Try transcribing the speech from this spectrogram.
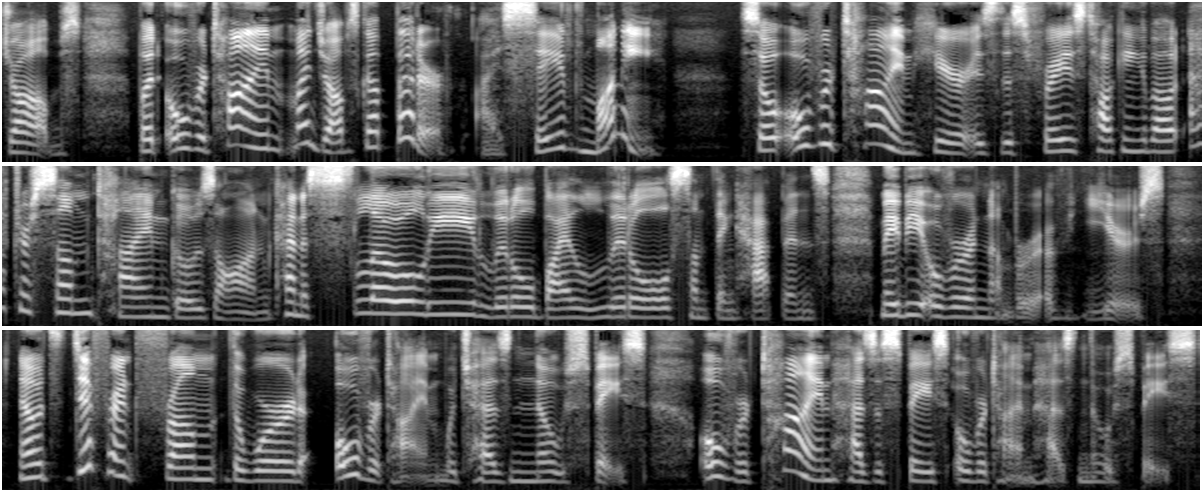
jobs, but over time, my jobs got better. I saved money. So, over time, here is this phrase talking about after some time goes on, kind of slowly, little by little, something happens, maybe over a number of years. Now, it's different from the word overtime, which has no space. Overtime has a space, overtime has no space.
